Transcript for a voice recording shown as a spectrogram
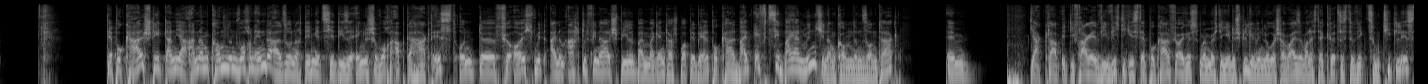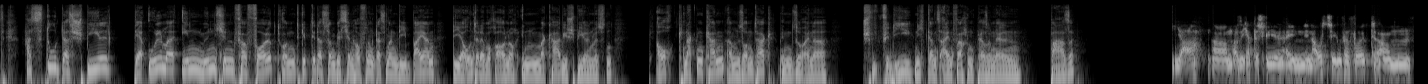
Der Pokal steht dann ja an am kommenden Wochenende, also nachdem jetzt hier diese englische Woche abgehakt ist und äh, für euch mit einem Achtelfinalspiel beim Magenta Sport BBL Pokal beim FC Bayern München am kommenden Sonntag. Ähm, ja, klar, die Frage, wie wichtig ist der Pokal für euch, ist, man möchte jedes Spiel gewinnen, logischerweise, weil es der kürzeste Weg zum Titel ist. Hast du das Spiel der Ulmer in München verfolgt und gibt dir das so ein bisschen Hoffnung, dass man die Bayern, die ja unter der Woche auch noch in Maccabi spielen müssen, auch knacken kann am Sonntag in so einer für die nicht ganz einfachen personellen Phase? Ja, ähm, also ich habe das Spiel in, in Auszügen verfolgt. Ähm,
